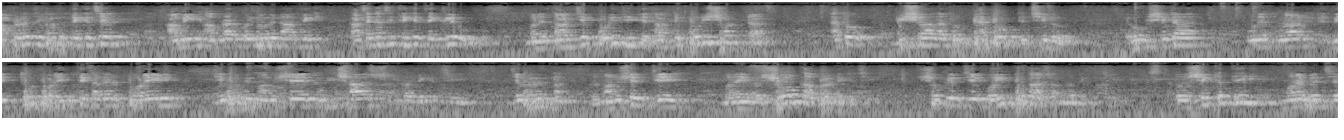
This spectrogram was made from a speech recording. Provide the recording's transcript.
আপনারা যেভাবে দেখেছেন, আমি আপনার ওইভাবে না দেখি, কাছাকাছি থেকে দেখলেও মানে তার যে পরিধিতে, তার যে পরিসরটা, এত বিশাল, এত ব্যাপক ছিল, এবং সেটা ওনার মৃত্যুর পরে, ইন্তেকালের পরে যেভাবে মানুষের উচ্ছ্বাস আমরা দেখেছি, যেভাবে মানুষের যে মানে শোক আমরা দেখেছি, শোকের যে বহিঃপ্রকাশ আমরা দেখেছি, তো সেক্ষেত্রেই মনে হয়েছে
